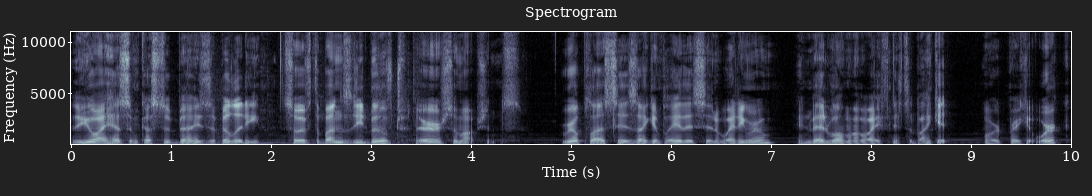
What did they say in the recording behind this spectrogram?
The UI has some customizability, so if the buttons need moved, there are some options. Real plus is I can play this in a wedding room, in bed while my wife knits a blanket, or break at work,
